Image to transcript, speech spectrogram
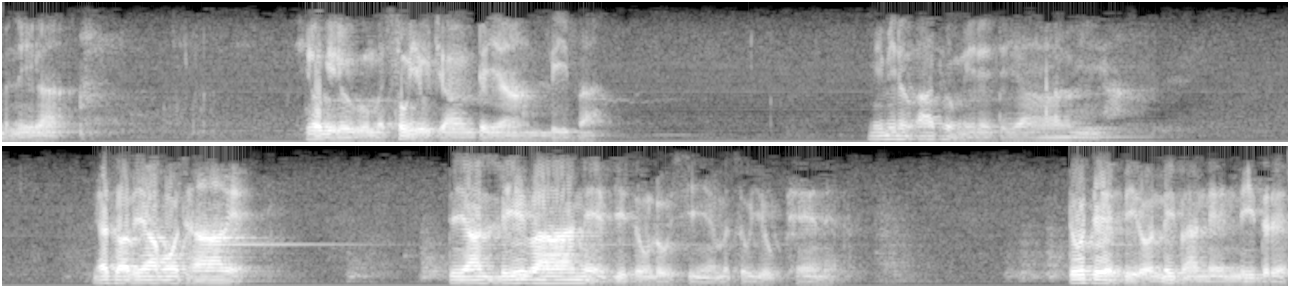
မနေ့ကယောဂီတို့ကိုမဆုံးယုတ်ကြောင်းတရား၄ပါးမိမိတို့အားထုတ်နေတဲ့တရားလို့မြတ်စွာဘုရားဟောထားတဲ့တရား၄ပါးနဲ့ပြည့်စုံလို့ရှိရင်မဆုံးယုတ်ဖဲနဲ့တိုးတက်ပြီးတော့နိဗ္ဗာန်နဲ့နေတဲ့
